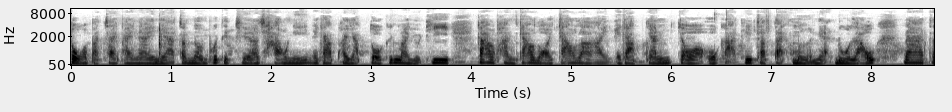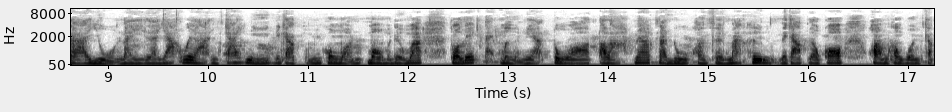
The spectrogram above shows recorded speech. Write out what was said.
ตัวปัจจัยภายในเนี่ยจำนวนผู้ติดเชื้อเช้านี้นะครับขยับตัวขึ้นมาอยู่ที่ 9,909รายนะครับงั้นจะโอกาสที่จะแตะหมื่นเนี่ยดูแล้วน่าจะอยู่ในระยะเวลาอันใกล้นี้นะครับผมยังคงมองมองเหมือนเดิมว่าตัวเลขแตะหมื่นเนี่ยตัวตลาดน่าจะดู confirm มากขึ้นนะครับแล้วก็ความกังวลกับ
